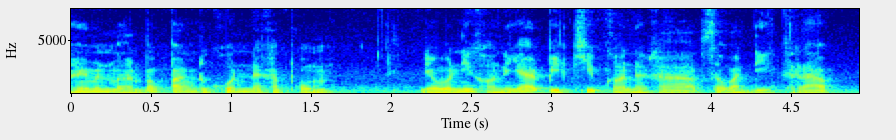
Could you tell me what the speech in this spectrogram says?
ให้มันหมานปังๆทุกคนนะครับ ผม เดี๋ยววันนี้ขออนุญาตปิดคลิปก่อนนะครับ สวัสดีครับ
